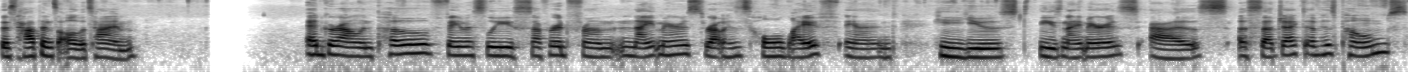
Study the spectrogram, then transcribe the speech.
this happens all the time. Edgar Allan Poe famously suffered from nightmares throughout his whole life, and he used these nightmares as a subject of his poems.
